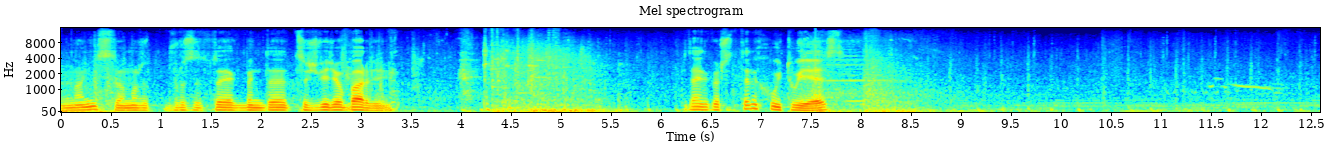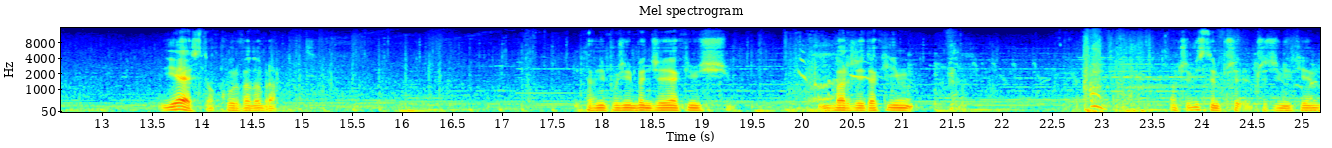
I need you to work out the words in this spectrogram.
No nic to, może wrócę tutaj jak będę coś wiedział bardziej. Pytanie tylko, czy ten chuj tu jest? Jest, o kurwa, dobra. Pewnie później będzie jakimś bardziej takim oczywistym przy, przeciwnikiem.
